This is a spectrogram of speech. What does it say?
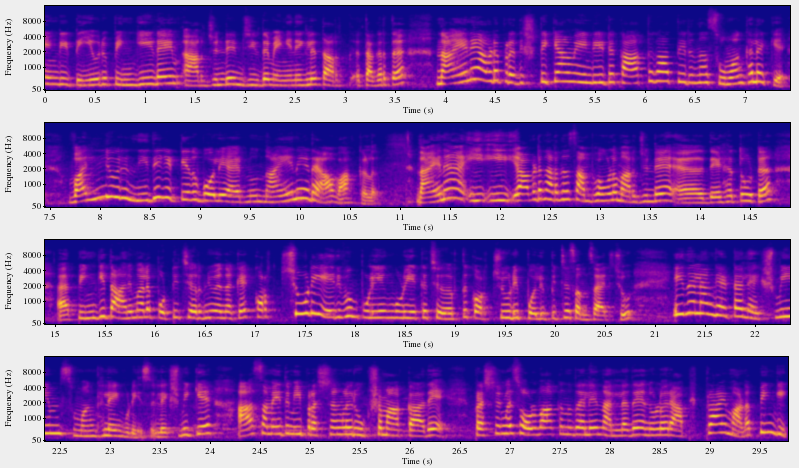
വേണ്ടിയിട്ട് ഈ ഒരു പിങ്കിയുടെയും അർജുന്റെയും ജീവിതം എങ്ങനെയെങ്കിലും തകർത്ത് നയനെ അവിടെ പ്രതിഷ്ഠിക്കാൻ വേണ്ടിയിട്ട് കാത്തു കാത്തിരുന്ന സുമംഗലയ്ക്ക് വലിയൊരു നിധി കിട്ടിയതുപോലെയായിരുന്നു നയനയുടെ ആ വാക്കുകൾ നയന ഈ അവിടെ നടന്ന സംഭവങ്ങളും അർജുന്റെ ദേഹത്തോട്ട് പിങ്കി താലിമാല പൊട്ടിച്ചെറിഞ്ഞു എന്നൊക്കെ കുറച്ചുകൂടി എരിവും പുളിയും കൂടിയൊക്കെ ചേർത്ത് കുറച്ചുകൂടി പൊലിപ്പിച്ച് സംസാരിച്ചു. ഇതെല്ലാം കേട്ട ലക്ഷ്മിയും സുമംഗലയും കൂടി. ലക്ഷ്മിക്ക് ആ സമയത്തും ഈ പ്രശ്നങ്ങൾ രൂക്ഷമാക്കാതെ പ്രശ്നങ്ങൾ സോൾവ് ആക്കുന്നതല്ലേ നല്ലത് എന്നുള്ള ഒരു അഭിപ്രായമാണ് പിങ്കി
